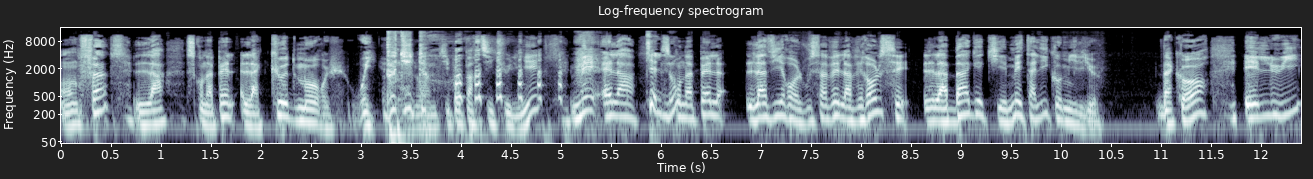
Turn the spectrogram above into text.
enfin, là, ce qu'on appelle la queue de morue. Oui. Petit un petit peu particulier. mais elle a Quel ce qu'on appelle la virole. Vous savez, la virole, c'est la bague qui est métallique au milieu. D'accord Et lui,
